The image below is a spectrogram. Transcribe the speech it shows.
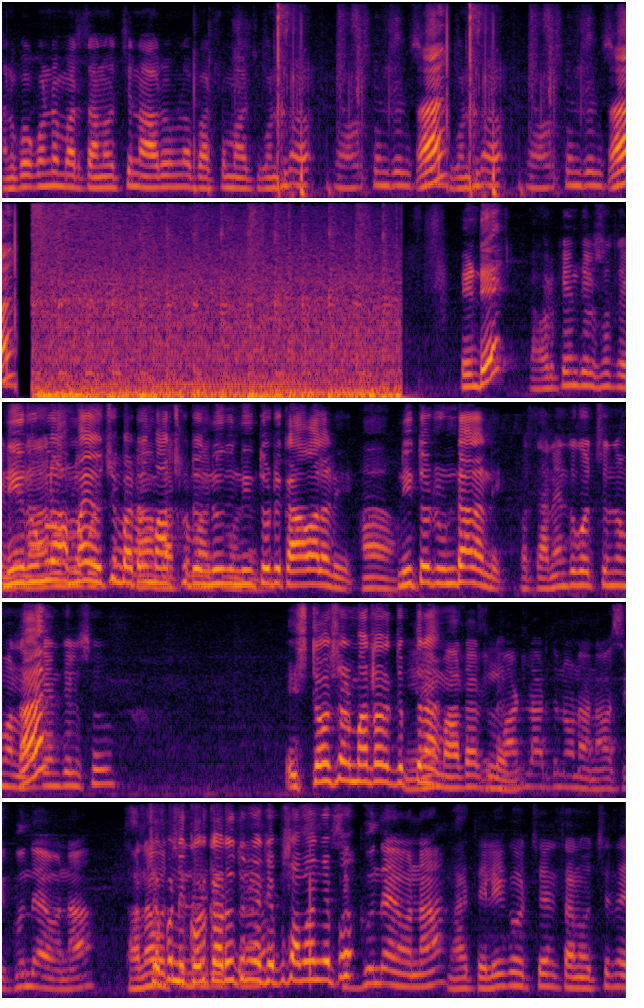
అనుకోకుండా మరి తను వచ్చి నా రూమ్లో బట్టలు మార్చుకుంటా ఎవరికేం తెలుసు? ఆ? ఎవరికేం తెలుసు? ఆ? ఏంటి? ఎవరికేం తెలుసు నీ రూమ్లో అమ్మాయి వచ్చి బట్టలు మార్చుకుంటుంది నీతోటి కావాలని నీతోటి ఉండాలని. తను ఎందుకు వచ్చిందో మన నాకేం తెలుసు? ఇష్టం మాట్లాడ చెప్తున్నా. నేనేం మాట్లాడలేదు మాట్లాడుతున్నావు నాన్న? సిగ్గుందా ఏమన్నా? చెప్పు నీ వచ్చిందని కొడుకు అడుగుతున్నా చెప్తున్నా. చెప్పు సమానం చెప్పు. సిగ్గుందా ఏమన్నా? నాకు తెలియక వచ్చాను తను వచ్చింది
